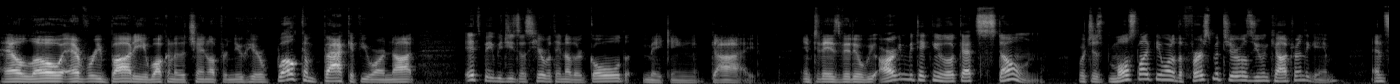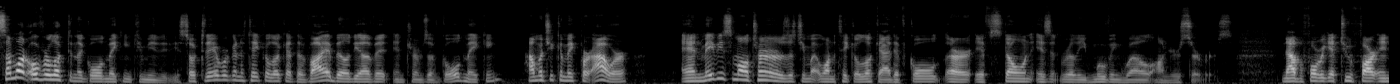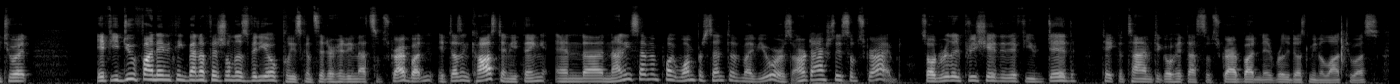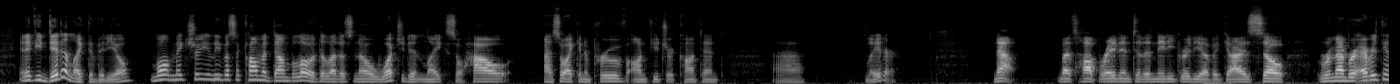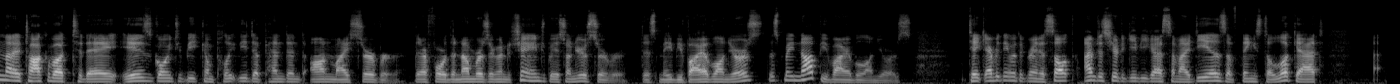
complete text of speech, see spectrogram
Hello, everybody. Welcome to the channel if you're new here. Welcome back if you are not. It's Baby Jesus here with another gold making guide. In today's video, we are going to be taking a look at stone, which is most likely one of the first materials you encounter in the game and somewhat overlooked in the gold making community. So today we're going to take a look at the viability of it in terms of gold making, how much you can make per hour, and maybe some alternatives that you might want to take a look at if gold or if stone isn't really moving well on your servers. Now, before we get too far into it, if you do find anything beneficial in this video, please consider hitting that subscribe button. It doesn't cost anything, and 97.1% uh, of my viewers aren't actually subscribed. So I'd really appreciate it if you did take the time to go hit that subscribe button. It really does mean a lot to us. And if you didn't like the video, well, make sure you leave us a comment down below to let us know what you didn't like, so how uh, so I can improve on future content uh, later. Now, let's hop right into the nitty gritty of it, guys. So remember, everything that I talk about today is going to be completely dependent on my server. Therefore, the numbers are going to change based on your server. This may be viable on yours. This may not be viable on yours. Take everything with a grain of salt. I'm just here to give you guys some ideas of things to look at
